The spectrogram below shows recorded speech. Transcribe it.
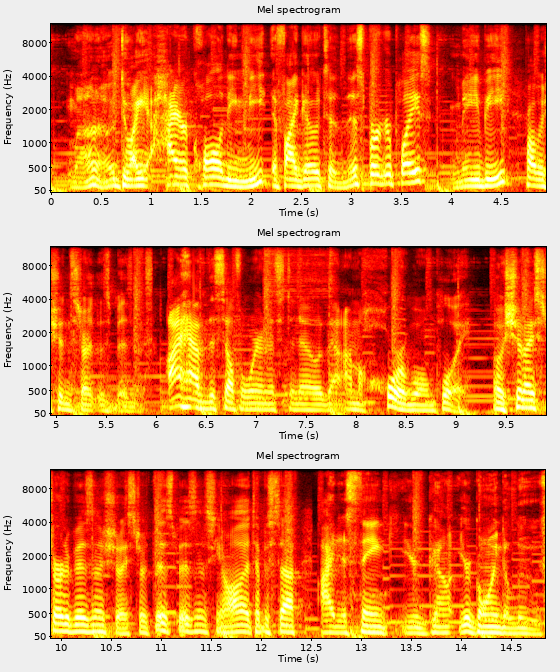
I don't know. Do I get higher quality meat if I go to this burger place? Maybe. Probably shouldn't start this business. I have the self-awareness to know that I'm a horrible employee. Oh, should I start a business? Should I start this business? You know, all that type of stuff. I just think you're, go you're going to lose.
